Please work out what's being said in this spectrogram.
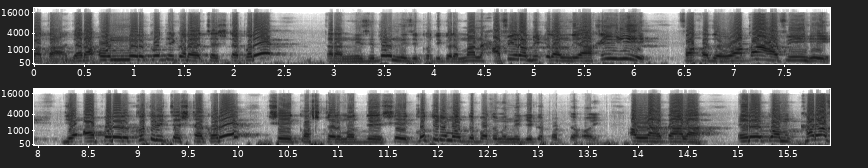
কথা, যারা অন্যের ক্ষতি করার চেষ্টা করে, তারা নিজেদের নিজে ক্ষতি করে। মান হাফিরা যে অপরের ক্ষতির চেষ্টা করে, সেই কষ্টের মধ্যে, সেই ক্ষতির মধ্যে প্রথমে নিজেকে পড়তে হয়। আল্লাহ তাআলা এরকম খারাপ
